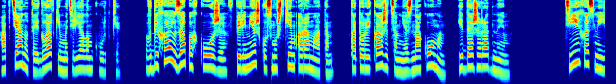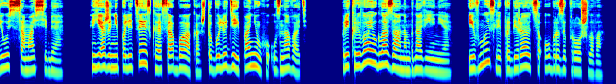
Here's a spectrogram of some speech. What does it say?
обтянутой гладким материалом куртки. Вдыхаю запах кожи вперемешку с мужским ароматом, который кажется мне знакомым и даже родным. Тихо смеюсь сама себя. Я же не полицейская собака, чтобы людей по нюху узнавать. Прикрываю глаза на мгновение, и в мысли пробираются образы прошлого.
